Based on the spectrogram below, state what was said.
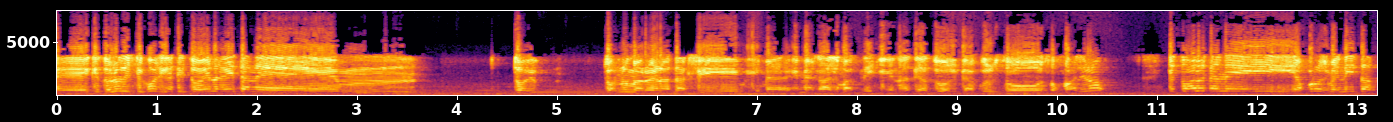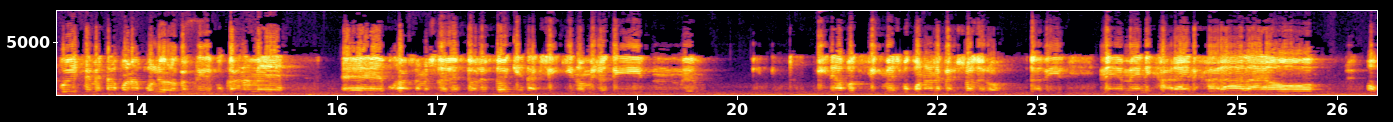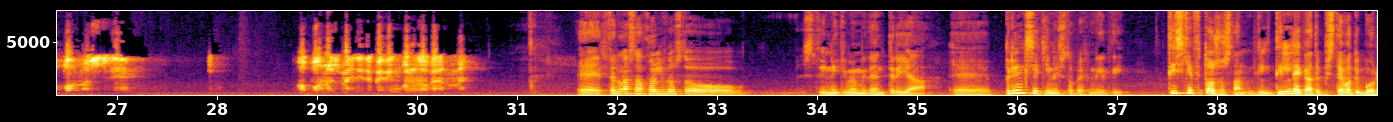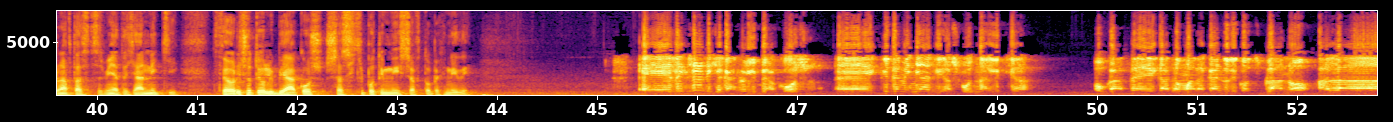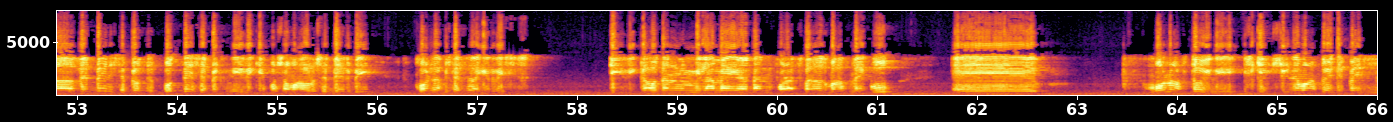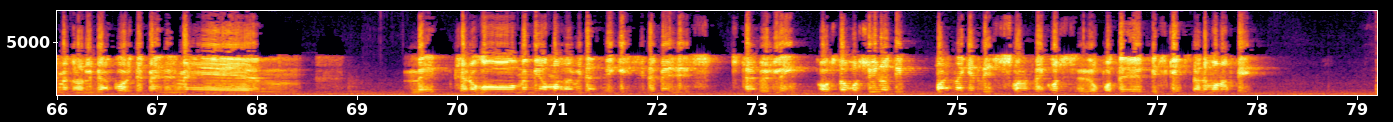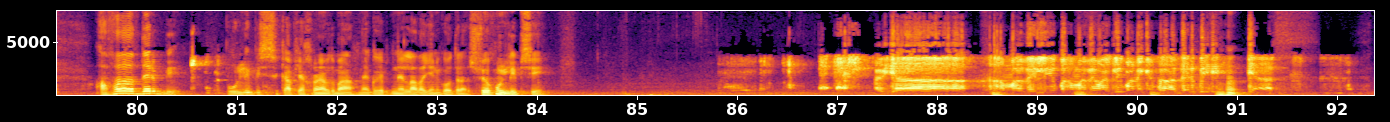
Ε, και το λέω δυστυχώ γιατί το ένα ήταν ε, μ, το, το νούμερο ένα, εντάξει, η, με- η μεγάλη μα νίκη ενάντια του Ολυμπιακού στο, στο Φάληρο. Και το άλλο ήταν η απρόσμενη ήττα που ήρθε μετά από ένα πολύ ωραίο παιχνίδι που κάναμε, ε, που χάσαμε στο τελευταίο λεπτό. Και εντάξει, εκεί νομίζω ότι μ, είναι από τις στιγμές που πονάνε περισσότερο. Δηλαδή, ναι, μεν η χαρά είναι χαρά, αλλά ο, ο πόνος, ε, ο πόνος μένει, ρε παιδί μου, μπορεί να το κάνουμε. Ε, θέλω να σταθώ λίγο στο... στη νίκη με 0-3. Ε, πριν ξεκινήσει το παιχνίδι, τι σκεφτόσασταν, τι λέγατε, πιστεύω ότι μπορεί να φτάσετε σε μια τέτοια νίκη. Θεωρείς ότι ο Ολυμπιακός σας έχει υποτιμήσει σε αυτό το παιχνίδι; Ε, δεν ξέρω τι είχε κάνει ο Ολυμπιακός, ε, και ούτε με νοιάζει, να σου πω την αλήθεια. Ο κάθε, κάθε ομάδα κάνει το δικό της πλάνο, αλλά δεν μπαίνει σε, ποτέ, ποτέ σε παιχνίδι και πόσο μάλλον σε ντέρμπι, χωρίς να πιστεύεις ότι θα κερδίσεις. Και ειδικά όταν μιλάμε, όταν φοράς τη φανέλα του Παναθηναϊκού, ε, μόνο αυτό είναι. Η σκέψη σου είναι μόνο αυτό. Είτε παίζει με τον Ολυμπιακό, είτε παίζεις με, με, ξέρω εγώ, με μια ομάδα β' εθνικής, είτε παίζεις Champions League. Ο στόχος σου είναι ότι πας να κερδίσεις. Παναθηναϊκός είσαι. Οπότε η σκέψη ήταν μόνο αυτή. Αυτά τα ντέρμπι που λείπεις κάποια χρόνια από τον Παναθηναϊκό και από την Ελλάδα γενικότερα, σου έχουν λείψει; Εντάξει, παιδιά, άμα δεν, λείπα, άμα δεν μας λείπανε και αυτά τα ντέρμπι, τι άλλο.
